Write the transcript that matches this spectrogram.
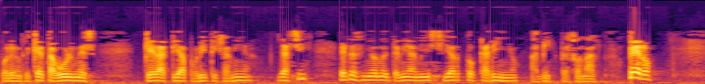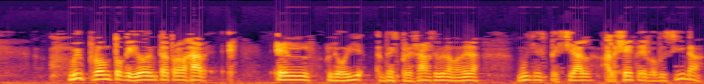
por Enriqueta Bulnes, que era tía política mía, y así, ese señor me tenía a mí cierto cariño, a mí personal. Pero, muy pronto que yo entré a trabajar, él le oí expresarse de una manera muy especial al jefe de la oficina,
